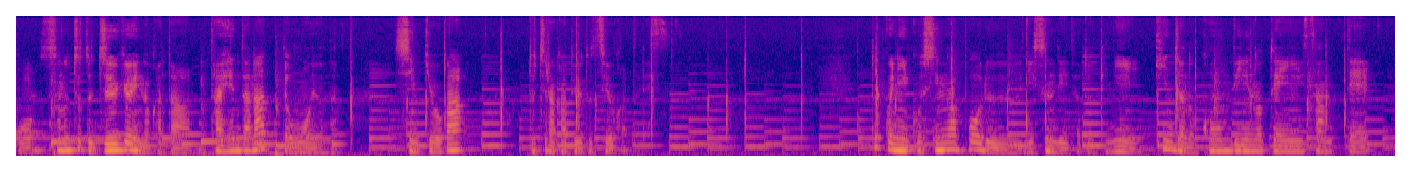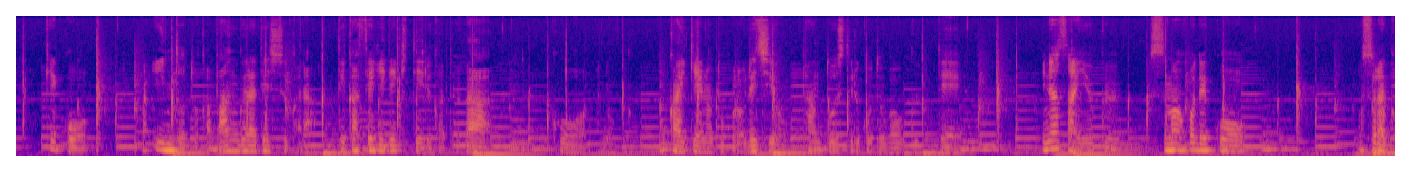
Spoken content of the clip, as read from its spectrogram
こうそのちょっと従業員の方大変だなって思うような心境がどちらかというと強かったです。特にこうシンガポールに住んでいた時に近所のコンビニの店員さんって結構インドとかバングラデシュから出稼ぎできている方がこうあのお会計のところレジを担当してることが多くって皆さんよくスマホでこうおそらく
